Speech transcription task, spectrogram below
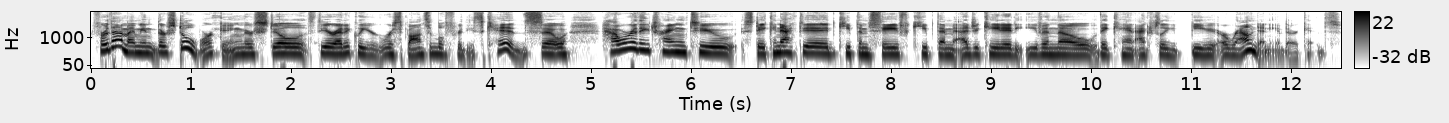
for them, I mean, they're still working. They're still theoretically responsible for these kids. So, how are they trying to stay connected, keep them safe, keep them educated, even though they can't actually be around any of their kids?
